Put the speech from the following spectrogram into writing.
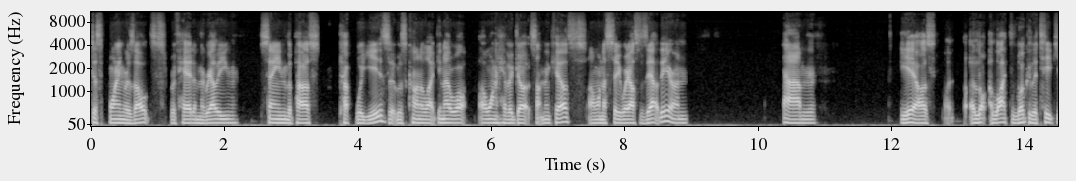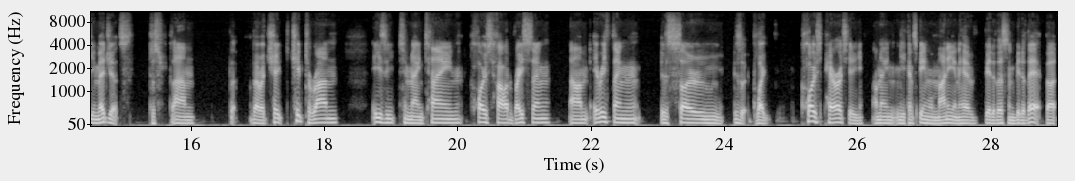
disappointing results we've had in the rallying scene the past couple of years, it was kind of like, you know what, I want to have a go at something else. I want to see what else is out there. And um, yeah, I was I, I like the look of the TQ midgets. Just um, they were cheap cheap to run, easy to maintain, close hard racing. Um, everything is so is it like close parity. I mean, you can spend more money and have better this and better that, but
